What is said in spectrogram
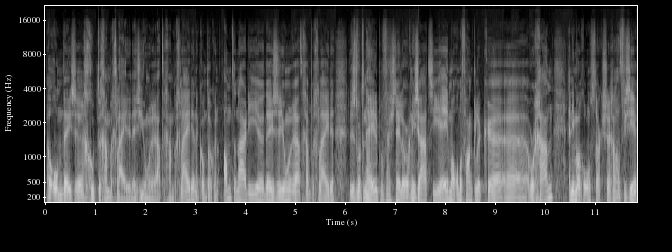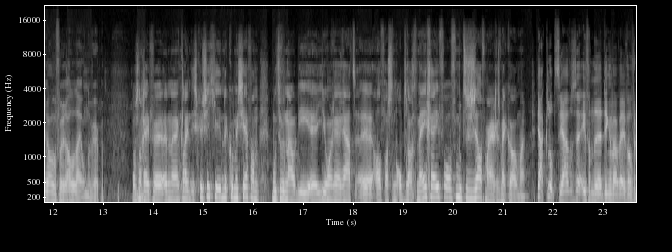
om deze groep te gaan begeleiden, deze jongerenraad te gaan begeleiden. En er komt ook een ambtenaar die deze jongerenraad gaat begeleiden. Dus het wordt een hele professionele organisatie, helemaal onafhankelijk uh, orgaan. En die mogen ons straks gaan adviseren over allerlei onderwerpen. Was nog even een, een klein discussietje in de commissie. Van, moeten we nou die uh, jongerenraad uh, alvast een opdracht meegeven of moeten ze zelf maar ergens mee komen? Ja, klopt. Ja, dat was een van de dingen waar we even over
